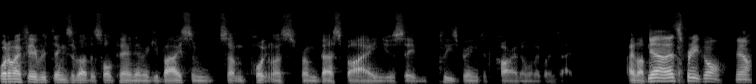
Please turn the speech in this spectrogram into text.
one of my favorite things about this whole pandemic, you buy some something pointless from Best Buy and you just say, please bring it to the car. I don't want to go inside. I love that. Yeah, that. that's pretty cool. Yeah.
